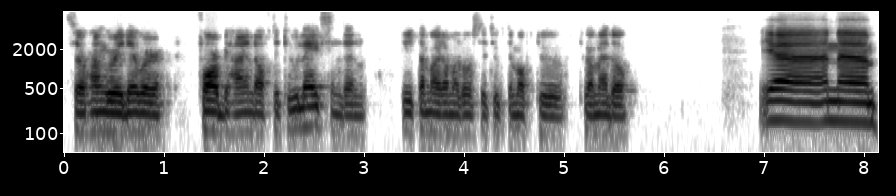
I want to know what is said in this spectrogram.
So Hungary they were far behind after two legs, and then Rita Maramarossi took them up to to a medal. Yeah, and um,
